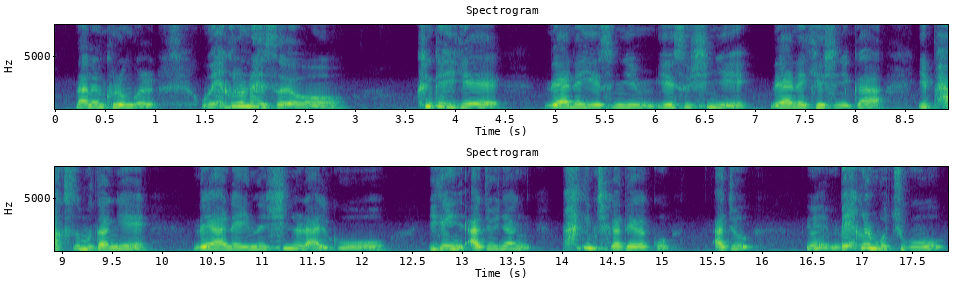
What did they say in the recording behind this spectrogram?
나는 그런 걸 왜 그러나 했어요. 그러니까 이게 내 안에 예수님, 예수 신이 내 안에 계시니까 이 박수무당이 내 안에 있는 신을 알고 이게 아주 그냥 파김치가 돼갖고 아주 맥을 못 추고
